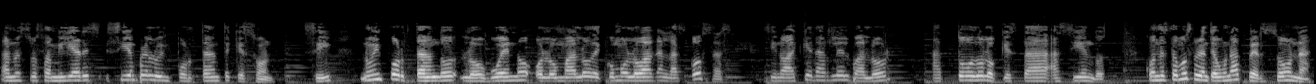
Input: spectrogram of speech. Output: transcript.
a nuestros familiares, siempre lo importante que son, ¿sí? No importando lo bueno o lo malo de cómo lo hagan las cosas, sino hay que darle el valor a todo lo que está haciendo. Cuando estamos frente a una persona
